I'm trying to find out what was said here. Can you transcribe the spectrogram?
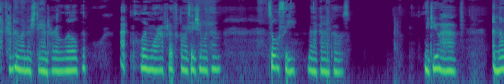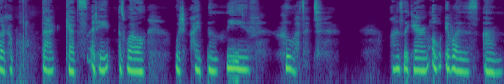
I kind of understand her a little bit more, a little bit more after this conversation with him. So we'll see where that kind of goes. We do have another couple that gets a date as well, which I believe, who was it? Honestly, Karen. Oh, it was, um,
